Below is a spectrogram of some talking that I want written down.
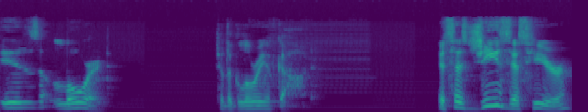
is Lord to the glory of God. It says Jesus here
